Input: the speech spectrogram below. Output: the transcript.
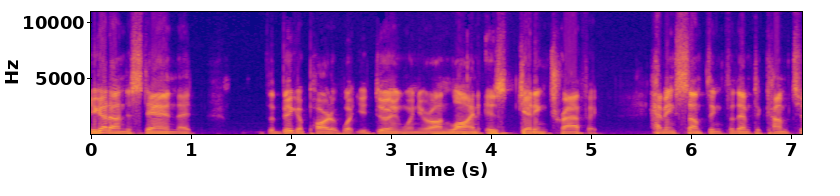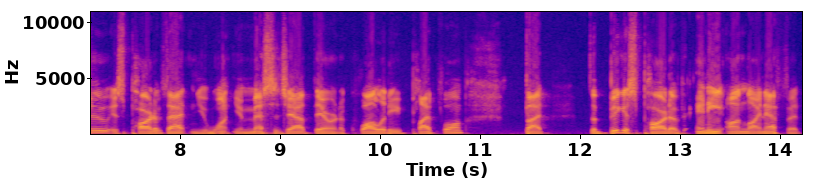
you got to understand that the bigger part of what you're doing when you're online is getting traffic. Having something for them to come to is part of that, and you want your message out there in a quality platform. But the biggest part of any online effort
